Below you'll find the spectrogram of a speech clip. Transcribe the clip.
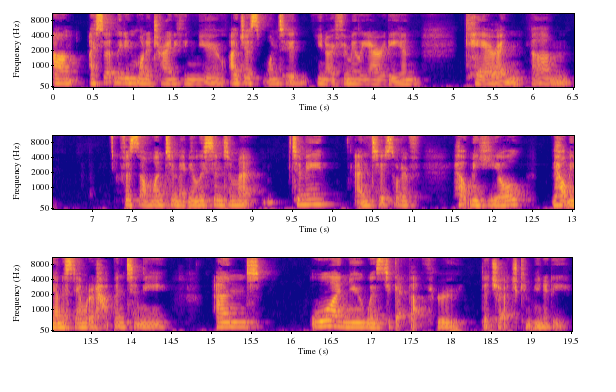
Um, I certainly didn't want to try anything new. I just wanted, you know, familiarity and care and um, for someone to maybe listen to my to me and to sort of help me heal, help me understand what had happened to me. And all I knew was to get that through the church community.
